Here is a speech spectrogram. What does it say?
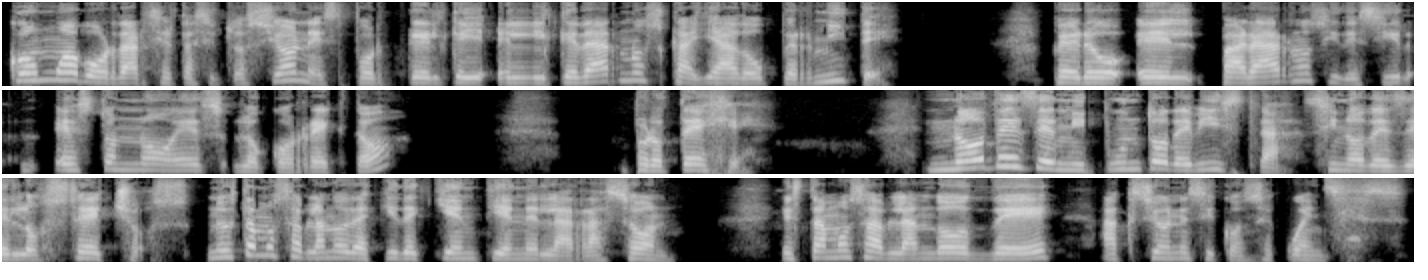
cómo abordar ciertas situaciones, porque el, que, el quedarnos callado permite, pero el pararnos y decir esto no es lo correcto, protege. No desde mi punto de vista, sino desde los hechos. No estamos hablando de aquí de quién tiene la razón. estamos hablando de acciones y consecuencias.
